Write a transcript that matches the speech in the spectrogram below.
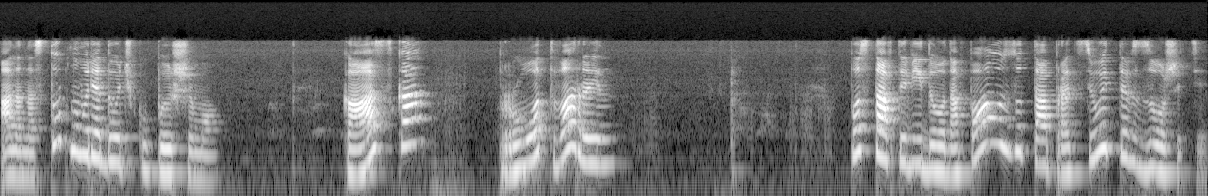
А на наступному рядочку пишемо Казка про тварин. Поставте відео на паузу та працюйте в зошиті.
